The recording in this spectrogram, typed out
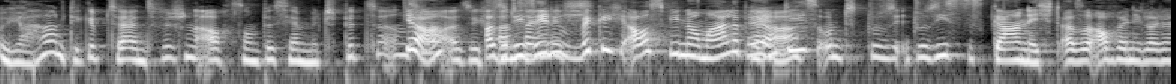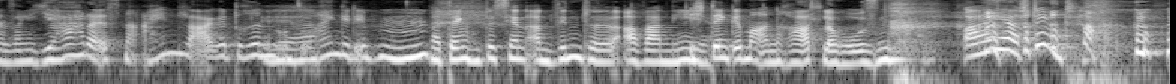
Ja, und die gibt es ja inzwischen auch so ein bisschen mit Spitze und ja, so. Also, also die sehen wirklich aus wie normale Panties ja. und du, du siehst es gar nicht. Also auch wenn die Leute dann sagen, ja, da ist eine Einlage drin ja. und so reingeht. Hm. Man denkt ein bisschen an Windel, aber nee. Ich denke immer an Radlerhosen. Ah ja, stimmt.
